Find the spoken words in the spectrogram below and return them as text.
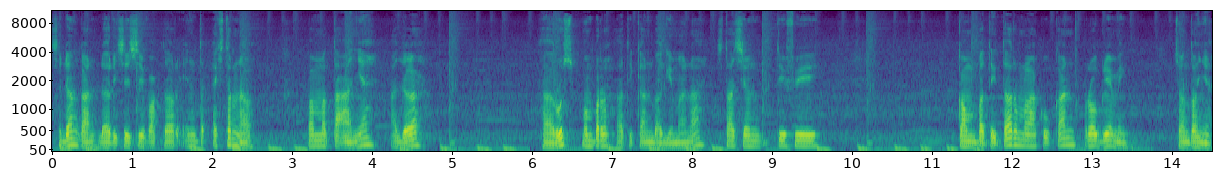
Sedangkan dari sisi faktor eksternal, pemetaannya adalah harus memperhatikan bagaimana stasiun TV kompetitor melakukan programming. Contohnya,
